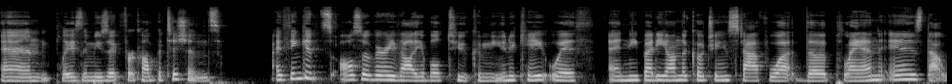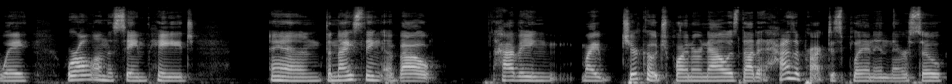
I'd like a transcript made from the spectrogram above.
and plays the music for competitions. I think it's also very valuable to communicate with anybody on the coaching staff what the plan is. That way we're all on the same page. And the nice thing about having my cheer coach planner now is that it has a practice plan in there. So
